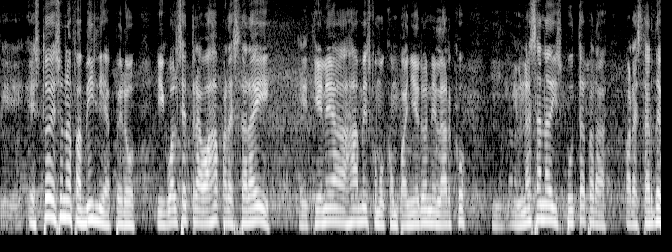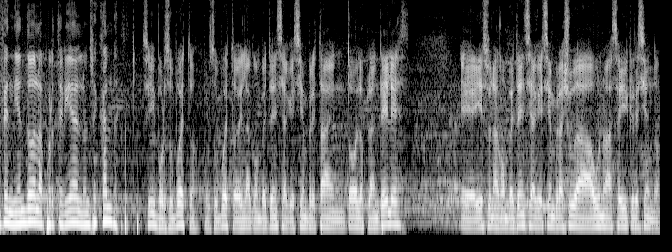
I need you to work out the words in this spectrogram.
Eh, esto es una familia, pero igual se trabaja para estar ahí. Eh, tiene a James como compañero en el arco y, una sana disputa para, para estar defendiendo la portería del Once Caldas. Sí, por supuesto, por supuesto. Es la competencia que siempre está en todos los planteles eh, y es una competencia que siempre ayuda a uno a seguir creciendo.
